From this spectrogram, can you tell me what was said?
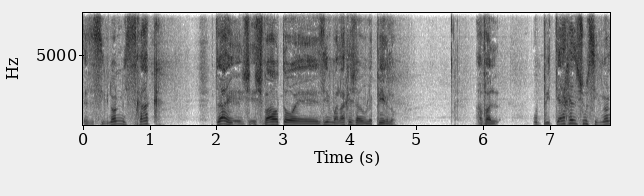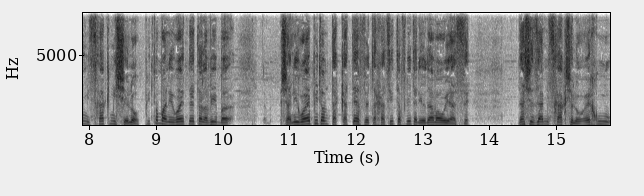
איזה סגנון משחק, אתה יודע, הש- השווה אותו אה, זיו מלאכי שלנו לפירלו. אבל הוא פיתח איזשהו סגנון משחק משלו. פתאום אני רואה את נטע לביא, כשאני רואה פתאום את הכתף ואת החצי תפנית, אני יודע מה הוא יעשה. יודע שזה המשחק שלו, איך הוא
